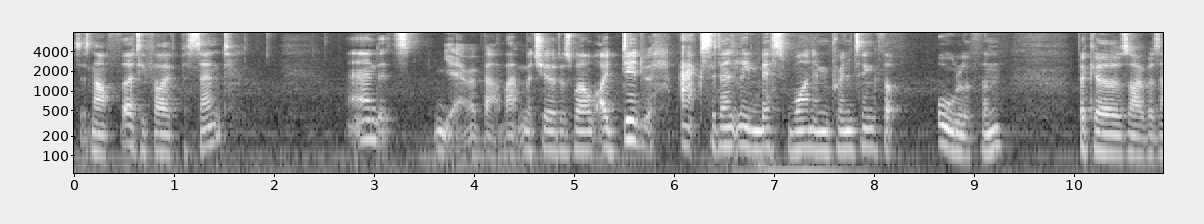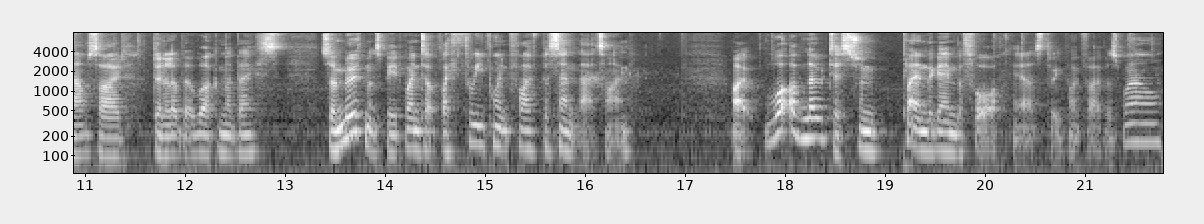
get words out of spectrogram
so it's now 35%. And it's, yeah, about that matured as well. I did accidentally miss one imprinting for all of them because I was outside doing a little bit of work on my base. So movement speed went up by 3.5% that time. Right, what I've noticed from playing the game before, yeah, that's 3.5 as well,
